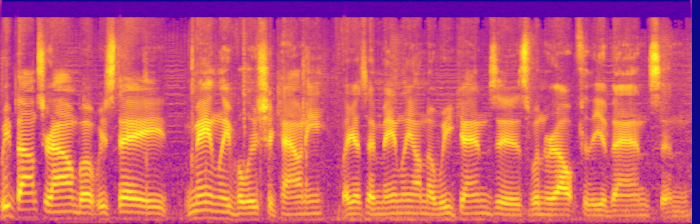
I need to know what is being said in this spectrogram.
we bounce around, but we stay mainly Volusia County. Like I said, mainly on the weekends is when we're out for the events. And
